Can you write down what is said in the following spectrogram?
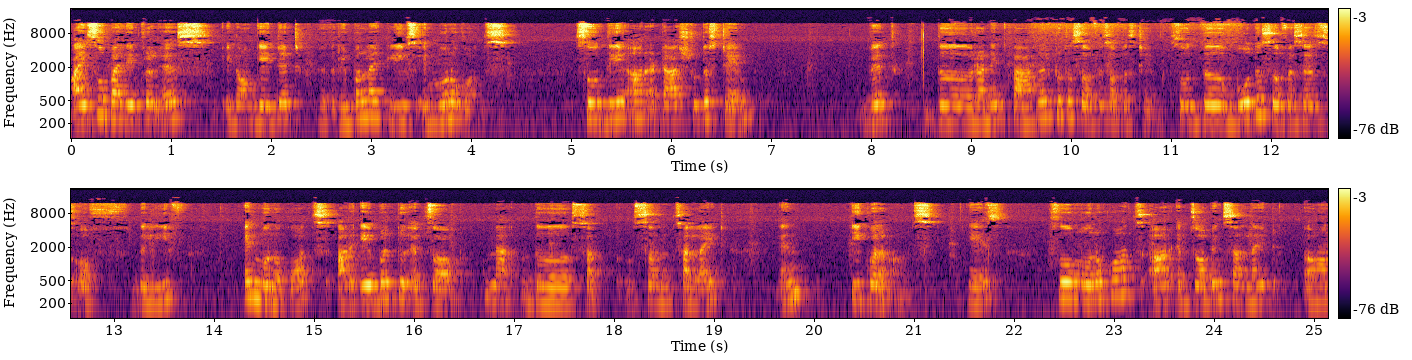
Isobilateral is elongated ribbon-like leaves in monocots. So they are attached to the stem with the running parallel to the surface of the stem. So the both the surfaces of the leaf in monocots are able to absorb the sun, sunlight in equal amounts. Yes. So monocots are absorbing sunlight on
